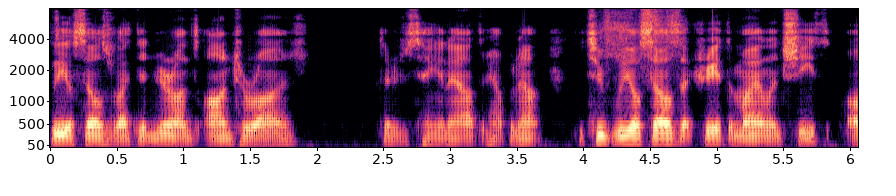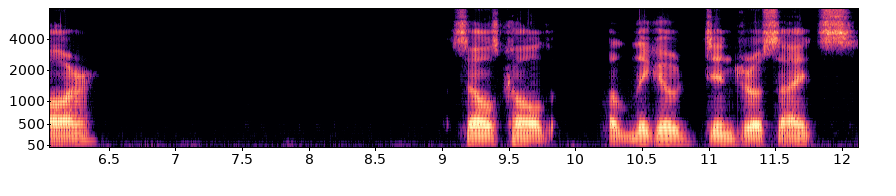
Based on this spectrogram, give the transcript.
Glial cells are like the neuron's entourage. They're just hanging out, they're helping out. The two glial cells that create the myelin sheath are cells called oligodendrocytes.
